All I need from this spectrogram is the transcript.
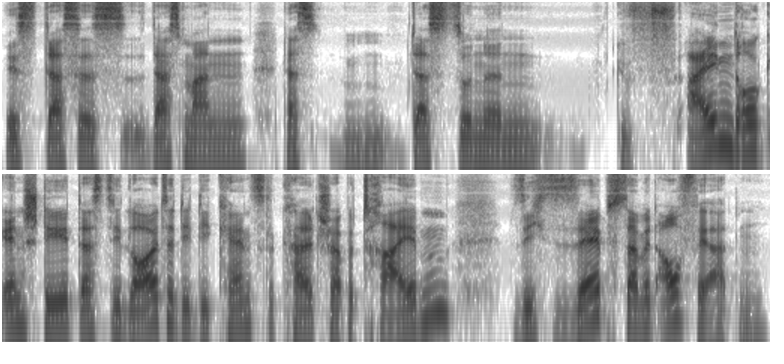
ist, dass es, dass man, dass, dass so einen Eindruck entsteht, dass die Leute, die die Cancel Culture betreiben, sich selbst damit aufwerten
